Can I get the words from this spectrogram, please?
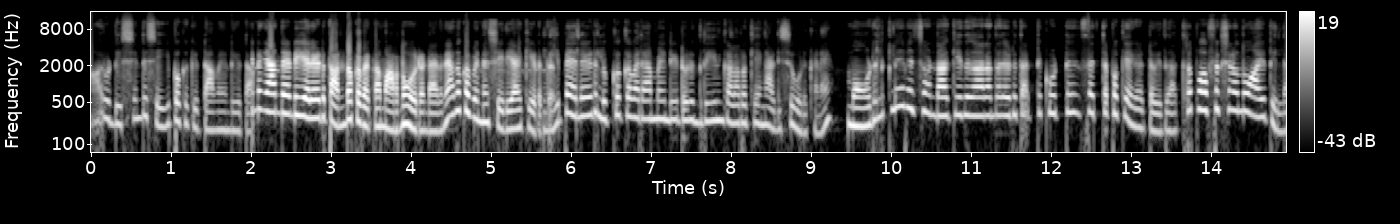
ആ ഒരു ഡിഷിന്റെ ഷേപ്പൊക്കെ കിട്ടാൻ വേണ്ടിയിട്ടാണ് പിന്നെ ഞാൻ തേണ്ടി ഈ ഇലയുടെ തണ്ടൊക്കെ വെക്കാൻ മറന്നു പോയിട്ടുണ്ടായിരുന്നു. അതൊക്കെ പിന്നെ ശരിയാക്കി എടുത്തു. ഇപ്പം ഇലയുടെ ലുക്കൊക്കെ വരാൻ വേണ്ടിയിട്ട് ഒരു ഗ്രീൻ കളറൊക്കെ അങ്ങ് അടിച്ചു കൊടുക്കണേ. മോഡൽ ക്ലേ വെച്ച് ഉണ്ടാക്കിയത് കാരണം തന്നെ ഒരു തട്ടിക്കൂട്ട് സെറ്റപ്പ് ഒക്കെ കേട്ടോ ഇത്. അത്ര പെർഫെക്ഷൻ ഒന്നും ആയിട്ടില്ല.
